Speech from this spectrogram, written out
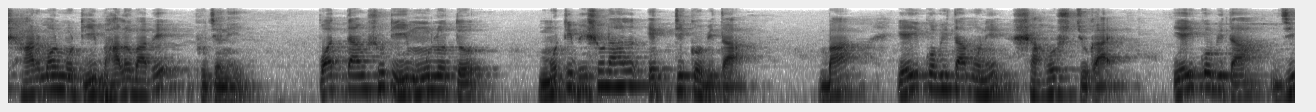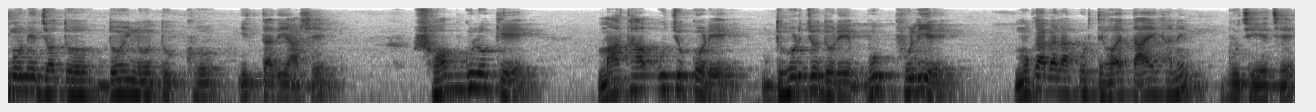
সারমর্মটি ভালোভাবে বুঝে নিই। পদ্মাংশটি মূলত মোটিভেশনাল একটি কবিতা বা এই কবিতা মনে সাহস যোগায়। এই কবিতা জীবনে যত দৈন দুঃখ ইত্যাদি আসে, সবগুলোকে মাথা উঁচু করে ধৈর্য ধরে বুক ফুলিয়ে মোকাবেলা করতে হয়, তা এখানে বুঝিয়েছে।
